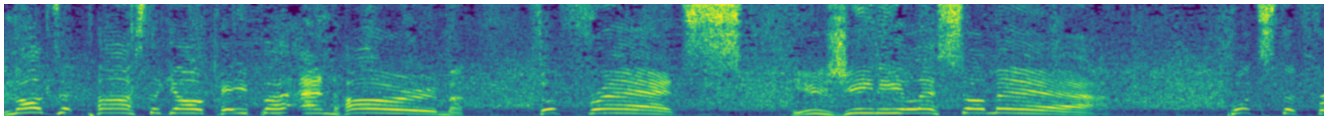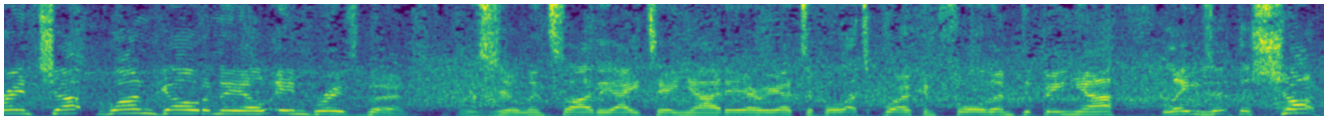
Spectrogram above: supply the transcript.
Nods it past the goalkeeper and home for France. Eugenie Le Sommer. Puts the French up one goal to nil in Brisbane. Brazil inside the 18 yard area. It's a ball that's broken for them. Debinha leaves it. The shot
